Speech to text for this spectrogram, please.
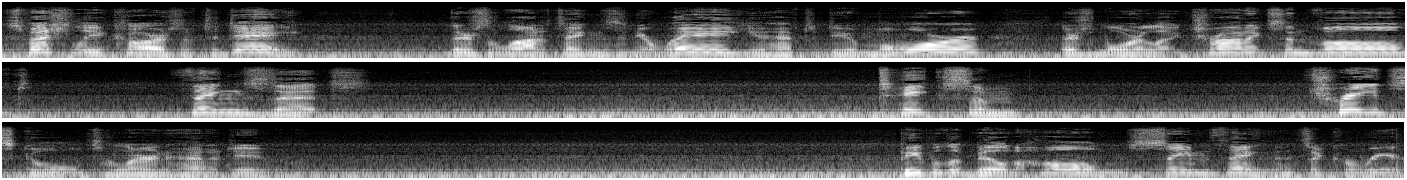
Especially cars of today, there's a lot of things in your way, you have to do more, there's more electronics involved things that take some trade school to learn how to do. People that build homes, same thing. That's a career.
